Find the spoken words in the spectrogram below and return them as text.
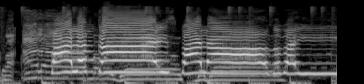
paalam! paalam guys! Paalam! Bye-bye!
